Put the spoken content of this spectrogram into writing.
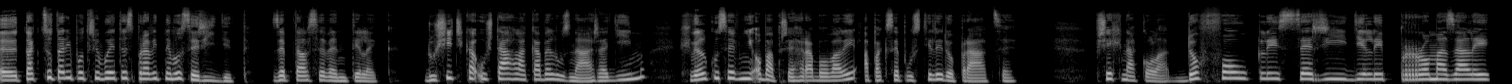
E, tak co tady potřebujete spravit nebo se řídit? Zeptal se ventilek. Dušička už táhla kabelu s nářadím, chvilku se v ní oba přehrabovali a pak se pustili do práce. Všechna kola dofoukli, seřídili, promazali,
